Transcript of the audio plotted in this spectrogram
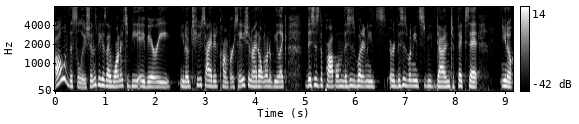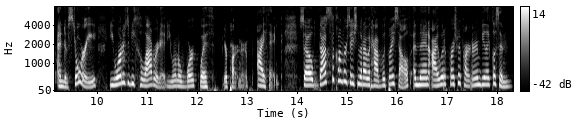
all of the solutions because I want it to be a very, you know, two-sided conversation. I don't want to be like this is the problem, this is what it needs or this is what needs to be done to fix it you know, end of story. You want it to be collaborative. You want to work with your partner, I think. So that's the conversation that I would have with myself. And then I would approach my partner and be like, listen,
